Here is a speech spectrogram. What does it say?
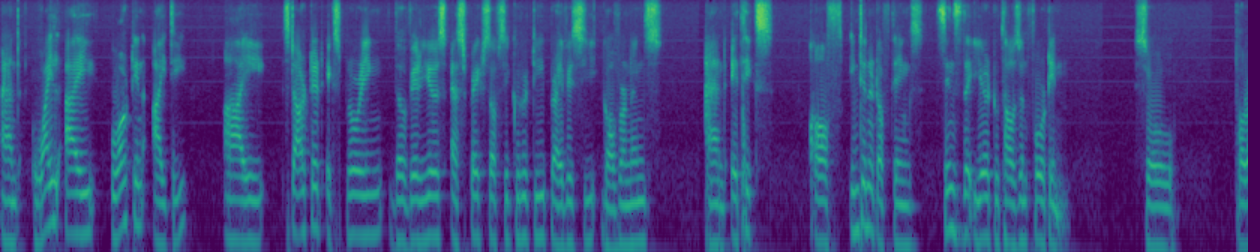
And while I worked in IT, I started exploring the various aspects of security, privacy, governance, and ethics of Internet of Things since the year 2014. So, for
